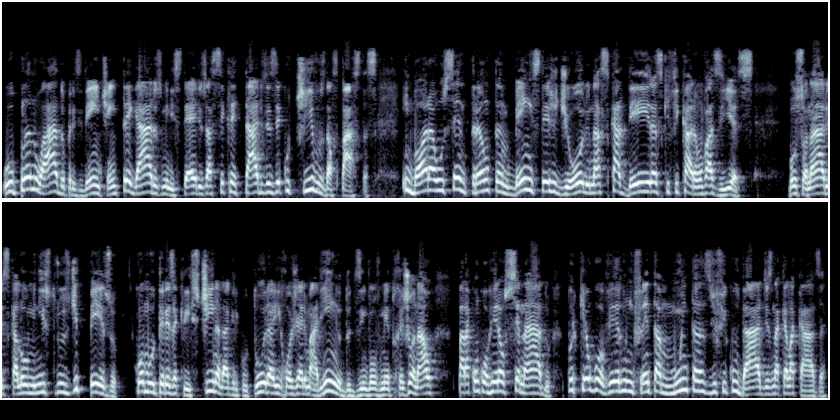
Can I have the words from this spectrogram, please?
O plano A do presidente é entregar os ministérios a secretários executivos das pastas, embora o Centrão também esteja de olho nas cadeiras que ficarão vazias. Bolsonaro escalou ministros de peso, como Tereza Cristina, da Agricultura, e Rogério Marinho, do Desenvolvimento Regional, para concorrer ao Senado, porque o governo enfrenta muitas dificuldades naquela casa.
